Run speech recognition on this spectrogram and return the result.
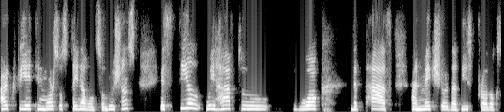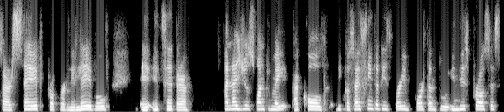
are creating more sustainable solutions, still we have to walk the path and make sure that these products are safe, properly labeled, etc. And I just want to make a call because I think that it's very important to, in this process,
